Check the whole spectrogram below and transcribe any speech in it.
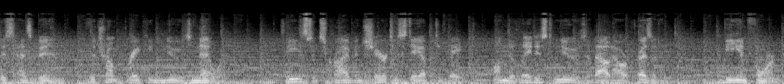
This has been the Trump Breaking News Network. Please subscribe and share to stay up to date on the latest news about our president. Be informed.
